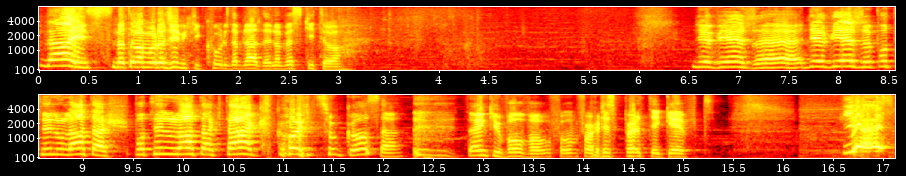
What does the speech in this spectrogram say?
Nice! No to mam urodzinki, kurde blade, no bez kitu. Nie wierzę, nie wierzę, po tylu latach, po tylu latach, tak, w końcu kosa. Thank you Volvo for, for this birthday gift. Jest,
